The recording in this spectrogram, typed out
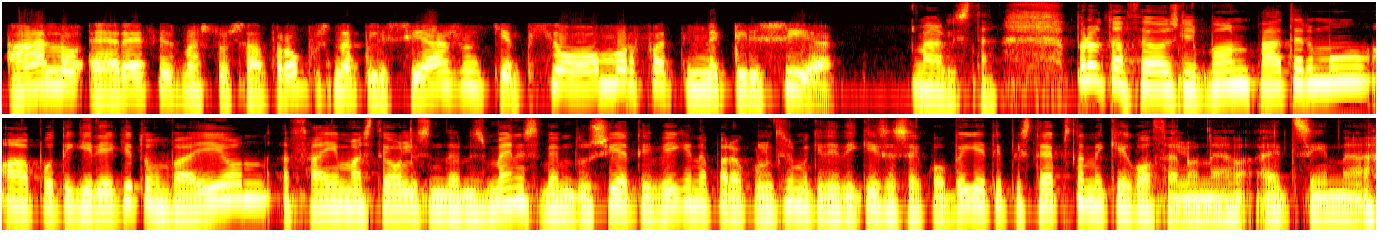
άλλο ερέθισμα στους ανθρώπους να πλησιάζουν και πιο όμορφα την Εκκλησία. Μάλιστα. Πρώτα ο Θεός, λοιπόν, πάτερ μου, από την Κυριακή των Βαΐων θα είμαστε όλοι συντονισμένοι στην Πεμπτουσία TV για να παρακολουθήσουμε και τη δική σας εκπομπή. Γιατί πιστέψτε με, και εγώ θέλω να, έτσι, να,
